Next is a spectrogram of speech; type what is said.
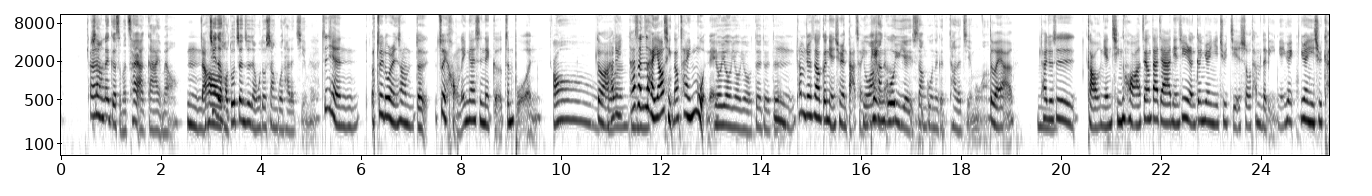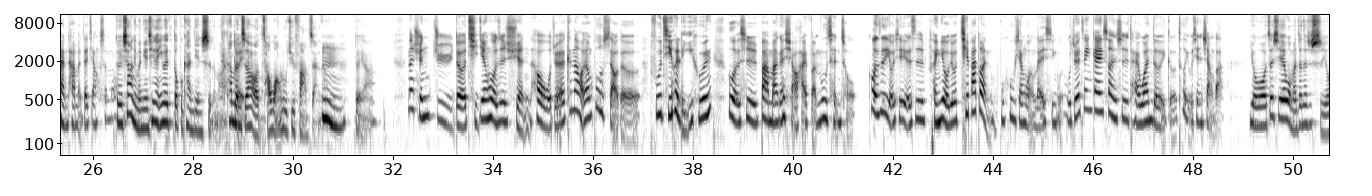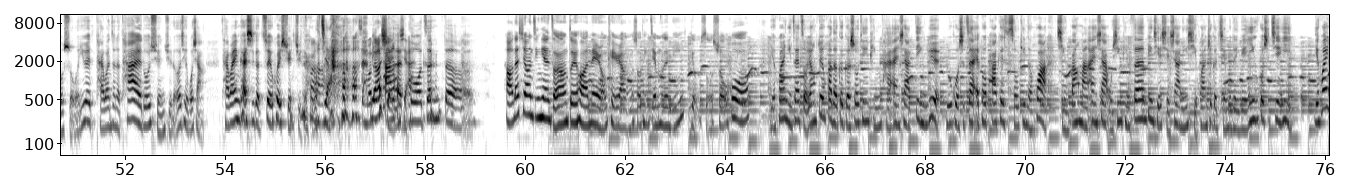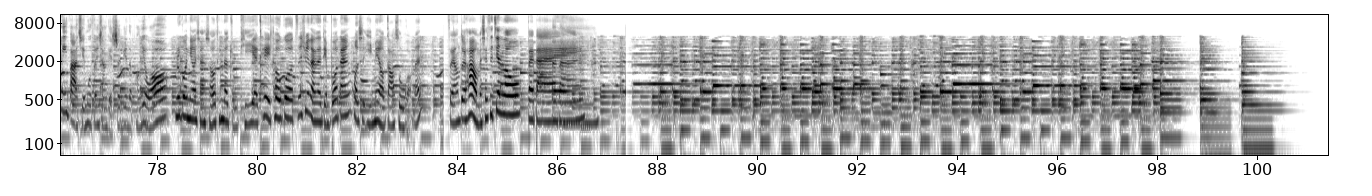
像那个什么蔡阿嘎有没有？嗯，然后记得好多政治人物都上过他的节目，之前。最多人上的最红的应该是那个曾伯恩。哦，对啊，他就他甚至还邀请到蔡英文呢、有有有有，对对对，嗯，他们就是要跟年轻人打成一有啊，片、韩国瑜也上过那个他的节目啊。对啊，他就是搞年轻化，这样大家年轻人更愿意去接受他们的理念，愿愿意去看他们在讲什么。对，像你们年轻人，因为都不看电视了嘛，他们只好朝网络去发展。嗯，对啊，那选举的期间或者是选后，我觉得看到好像不少的夫妻会离婚，或者是爸妈跟小孩反目成仇，或者是有些也是朋友就切八段不互相往来新闻。我觉得这应该算是台湾的一个特有现象吧。有哦，这些我们真的是时有所闻，因为台湾真的太多选举了，而且我想台湾应该是个最会选举的国家，什么都要选一下很。多，真的。好，那希望今天走样对话的内容可以让收听节目的你有所收获哦。也欢迎你在走样对话的各个收听平台按下订阅。如果是在 Apple Podcast 收听的话，请帮忙按下五星评分，并且写下您喜欢这个节目的原因或是建议。也欢迎您把节目分享给身边的朋友哦。如果你有想收听的主题，也可以透过资讯栏的点播单或是 email 告诉我们。怎样对话，我们下次见喽，拜拜，拜拜。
